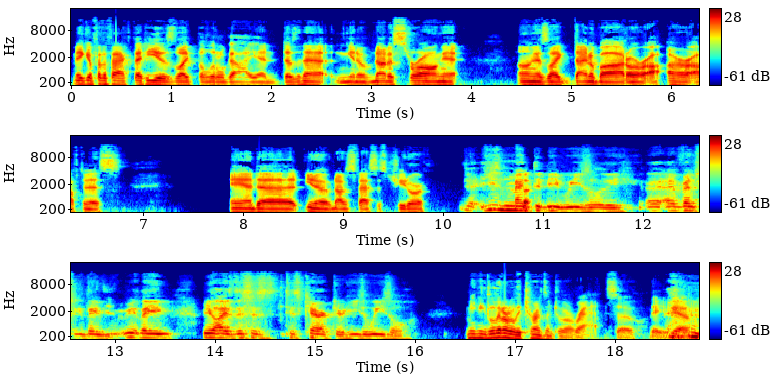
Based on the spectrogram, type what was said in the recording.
make it for the fact that he is like the little guy and doesn't have, you know, not as strong at, long as like Dinobot or or Optimus, and uh, you know, not as fast as Cheetor. Yeah, he's meant to be weaselly. Uh, eventually, they they realize this is his character. He's a weasel. I mean, he literally turns into a rat. So there you go.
